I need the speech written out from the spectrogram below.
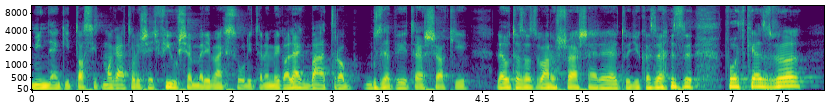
mindenki taszít magától, és egy fiús emberi megszólítani, még a legbátrabb Buze Péter se, aki leutazott Marosvásárra, tudjuk az előző podcastből,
